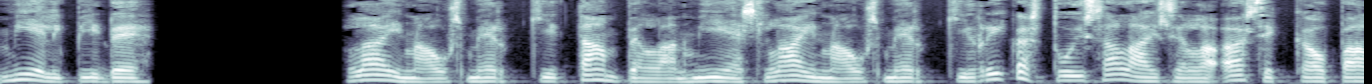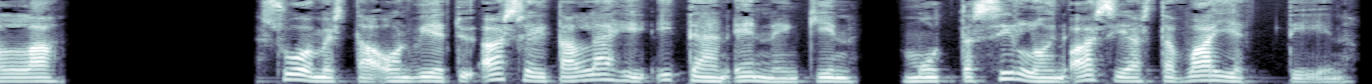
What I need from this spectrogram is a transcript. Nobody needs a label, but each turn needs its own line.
Mielipide. Lainausmerkki Tampelan mies lainausmerkki rikastui salaisella asekaupalla. Suomesta on viety aseita Lähi-Itään ennenkin, mutta silloin asiasta vajettiin.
